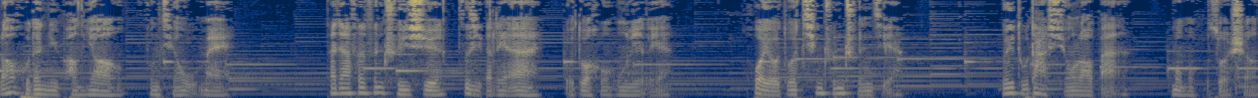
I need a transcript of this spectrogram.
老虎的女朋友风情妩媚。大家纷纷吹嘘自己的恋爱。有多轰轰烈烈，或有多青春纯洁，唯独大熊老板默默不作声。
